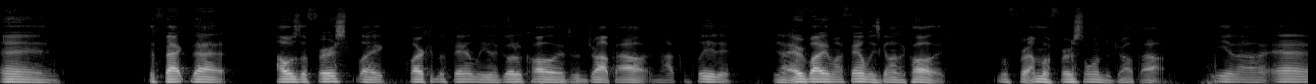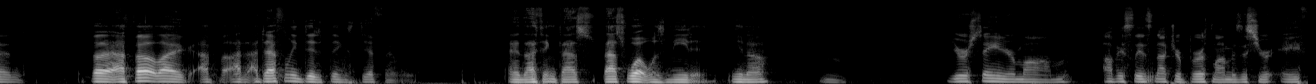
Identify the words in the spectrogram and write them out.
and the fact that I was the first like Clark in the family to go to college and drop out and not complete it. You know, everybody in my family's gone to college. I'm the, fir- I'm the first one to drop out. You know, and but I felt like I, I definitely did things differently, and I think that's that's what was needed. You know. Mm. You're saying your mom. Obviously, it's not your birth mom. Is this your eighth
